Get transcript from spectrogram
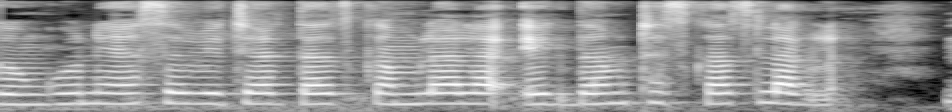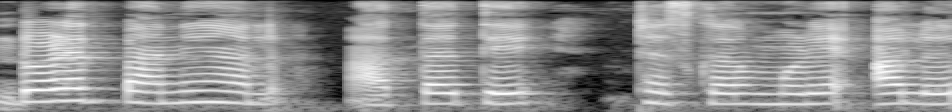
गंगूने असं विचारताच कमलाला एकदम ठसकाच लागला. डोळ्यात पाणी आलं. आता ते ठसकामुळे आलं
